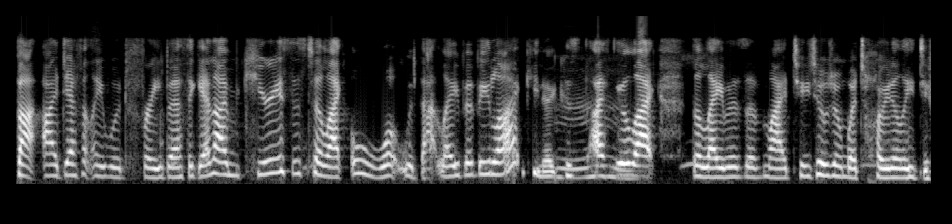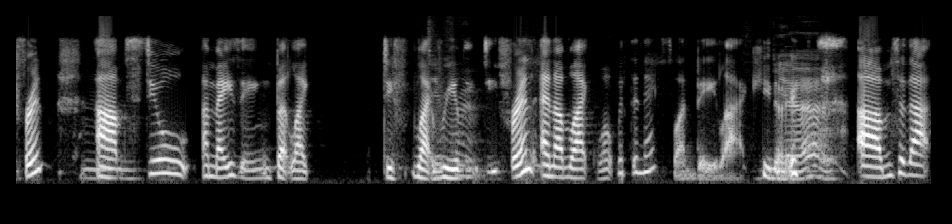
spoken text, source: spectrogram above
but I definitely would free birth again. I'm curious as to like, oh, what would that labor be like? You know, because I feel Mm. like the labors of my two children were totally different. Um, Mm. still amazing, but like, diff- like really Different. different. And I'm like, what would the next one be like? You know. Yeah. Um, so that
